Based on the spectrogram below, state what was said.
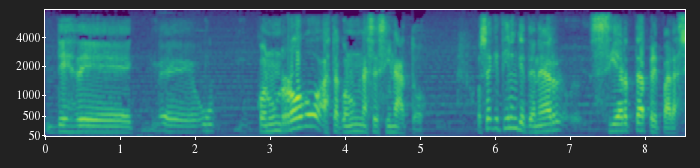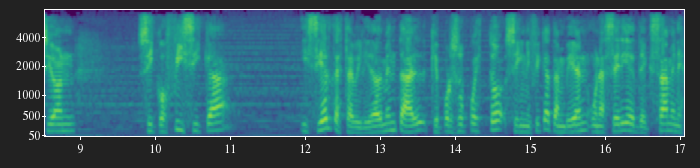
desde con un robo hasta con un asesinato. O sea que tienen que tener cierta preparación psicofísica y cierta estabilidad mental, que por supuesto significa también una serie de exámenes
